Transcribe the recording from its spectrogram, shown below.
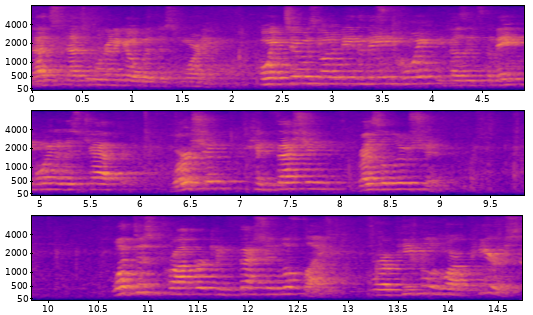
That's, that's what we're going to go with this morning. Point two is going to be the main point because it's the main point of this chapter. Worship, confession, resolution. What does proper confession look like for a people who are pierced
